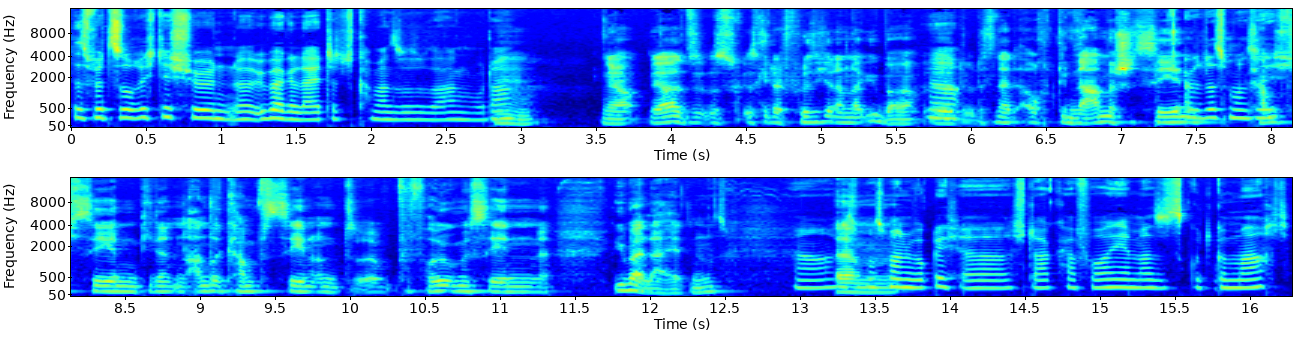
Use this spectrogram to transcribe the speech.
das wird so richtig schön äh, übergeleitet, kann man so sagen, oder? Mhm. Ja, ja, also es, es, geht halt flüssig ineinander über. Ja. Äh, das sind halt auch dynamische Szenen, also Kampfszenen, die dann in andere Kampfszenen und äh, Verfolgungsszenen überleiten. Ja, das ähm, muss man wirklich äh, stark hervorheben. Also es ist gut gemacht.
